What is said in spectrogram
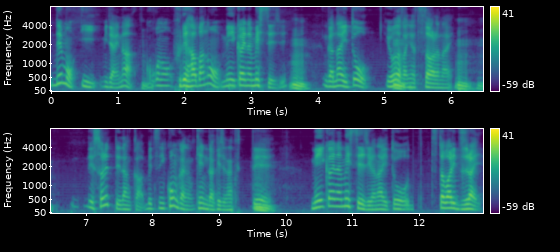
でもいいみたいな、ここの振れ幅の明快なメッセージうん。がないと世の中には伝わらない、でそれってなんか別に今回の件だけじゃなくて、うん。明快なメッセージがないと伝わりづらい、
